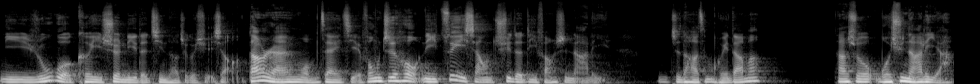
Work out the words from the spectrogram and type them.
你如果可以顺利的进到这个学校，当然我们在解封之后，你最想去的地方是哪里？”你知道她怎么回答吗？她说：“我去哪里呀？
